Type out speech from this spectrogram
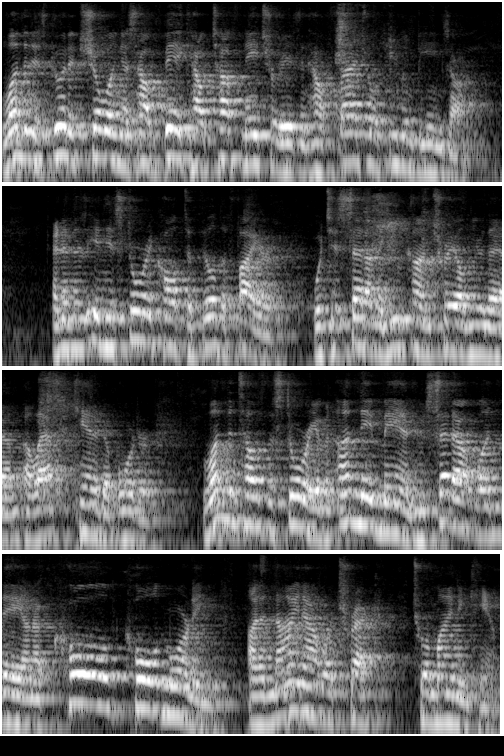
London is good at showing us how big, how tough nature is, and how fragile human beings are. And in, his story called To Build a Fire, which is set on the Yukon Trail near the um, Alaska Canada border, London tells the story of an unnamed man who set out one day on a cold, cold morning on a nine hour trek to a mining camp.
